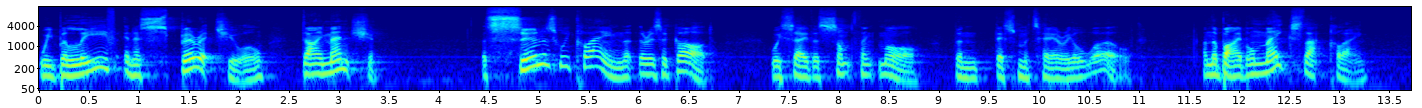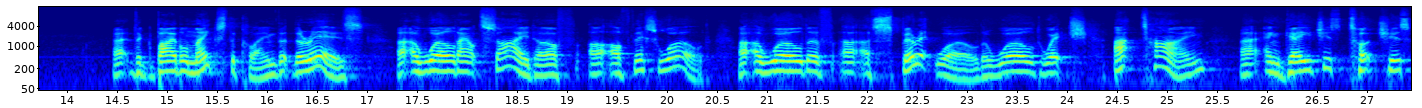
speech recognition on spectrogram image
We believe in a spiritual dimension. As soon as we claim that there is a God, we say there's something more than this material world. And the Bible makes that claim. Uh, the Bible makes the claim that there is a, world outside of, uh, of this world, a, a world of uh, a spirit world, a world which at time uh, engages, touches,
